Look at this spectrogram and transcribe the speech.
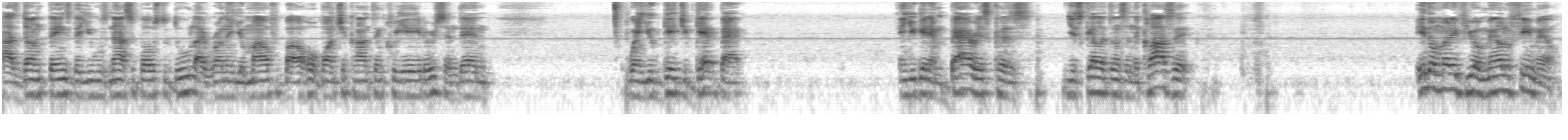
has done things that you was not supposed to do, like running your mouth about a whole bunch of content creators, and then when you get your get back and you get embarrassed because your skeletons in the closet, it don't matter if you're a male or female,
